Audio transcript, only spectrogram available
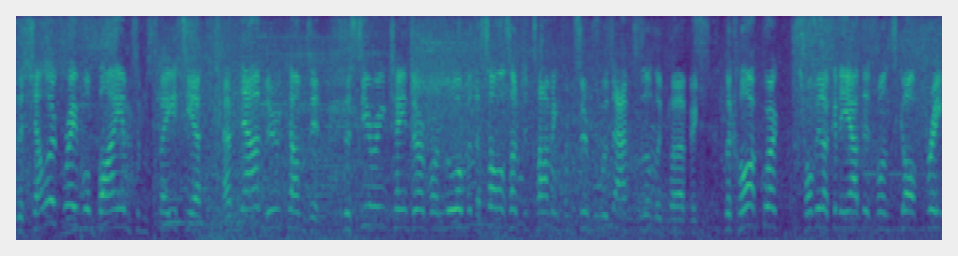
The Shallow Grave will buy him some space here, and now Mu comes in. The Searing chains over on Luo, but the Soul Assumption timing from Super was absolutely perfect. The Clockwork, probably not going to have this one scot-free.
